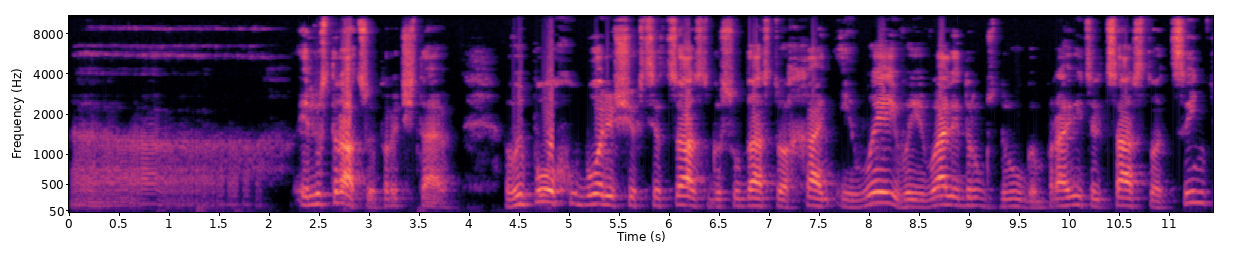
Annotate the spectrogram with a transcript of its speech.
а, иллюстрацию прочитаю. В эпоху борющихся царств государства Хань и Вэй воевали друг с другом. Правитель царства Цинь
